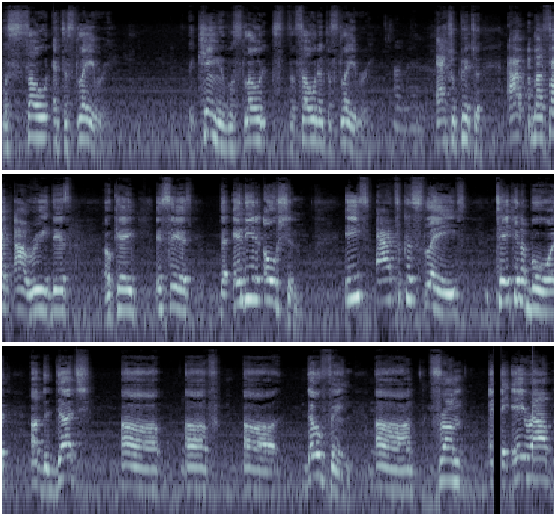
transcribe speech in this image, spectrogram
was sold into slavery. The Kenyans was sold, sold into slavery. Amen. Actual picture. I, matter of fact, I'll read this. Okay? It says, the Indian Ocean. East Africa slaves taken aboard of the Dutch uh, of uh, Dauphin uh, from a Arab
